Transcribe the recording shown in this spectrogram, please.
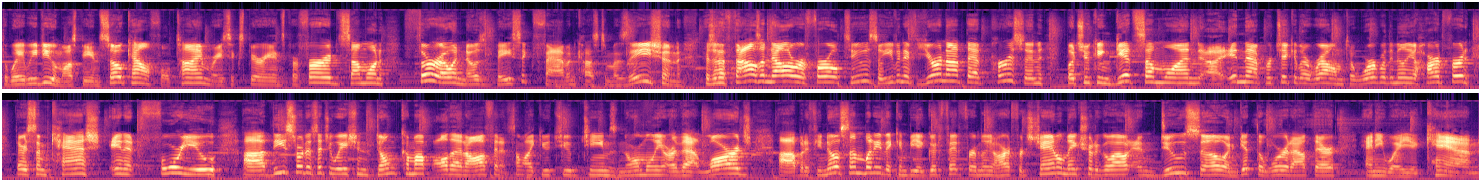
the way we do. Must be in SoCal full-time, race experience preferred, someone thorough and knows basic fab and customization. There's a $1,000 referral too, so even if you're not that person, but you can get someone uh, in that particular realm to work with Emelia Hartford, there's some cash in it for you. Uh, these sort of situations don't come up all that often. It's not like YouTube teams normally normally are that large. Uh, but if you know somebody that can be a good fit for Emelia Hartford's channel, make sure to go out and do so and get the word out there any way you can.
